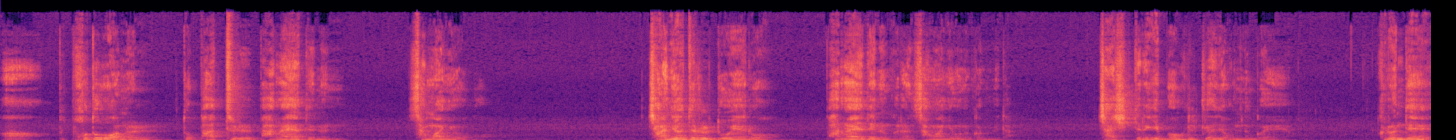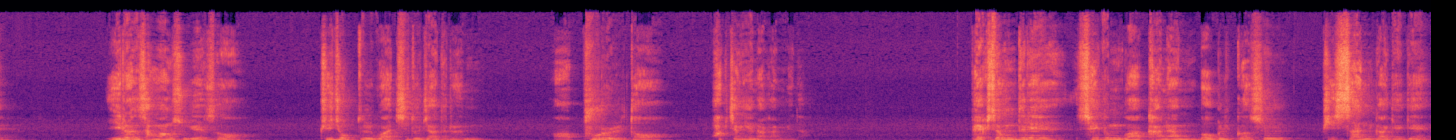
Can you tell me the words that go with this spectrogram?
아, 포도원을 또 밭을 팔아야 되는 상황이 오고 자녀들을 노예로 팔아야 되는 그런 상황이 오는 겁니다. 자식들에게 먹일 게 없는 거예요. 그런데 이런 상황 속에서 귀족들과 지도자들은 어, 부를 더 확장해 나갑니다. 백성들의 세금과 가난 먹을 것을 비싼 가격에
